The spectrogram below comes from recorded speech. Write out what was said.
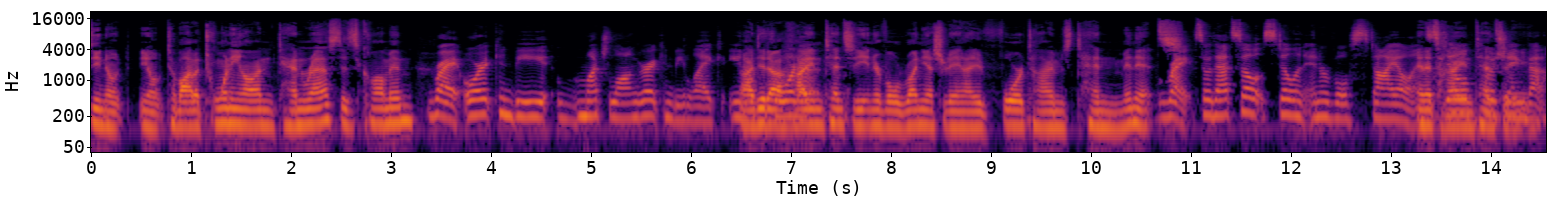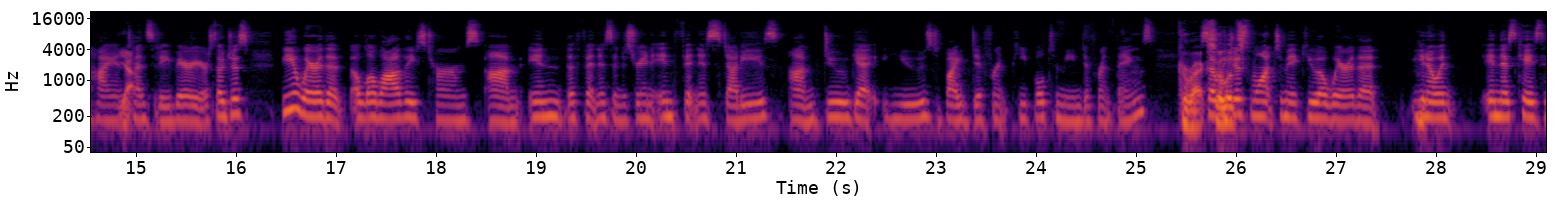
you know, you know, Tabata 20 on 10 rest is common. right or it can be much longer it can be like you know I did a four to- high intensity interval run yesterday and I did four times 10 minutes. right so that's still still an interval style and, And it's still high intensity. pushing that high Yeah. intensity barrier so just be aware that a lot of these terms um, in the fitness industry and in fitness studies um, do get used by different people to mean different things Correct. so, So, we just want to make you aware that you know in in this case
